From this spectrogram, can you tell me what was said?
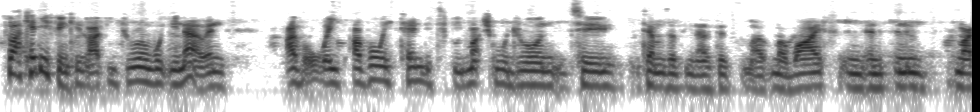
it's like anything in life, you draw on what you know, and I've always, I've always tended to be much more drawn to, in terms of, you know, the, my, my wife and, and, and my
